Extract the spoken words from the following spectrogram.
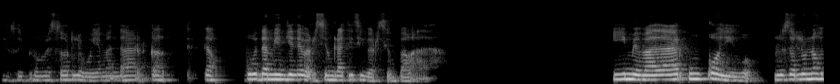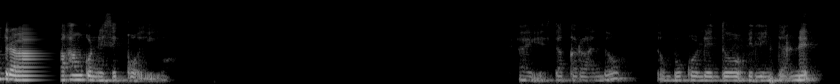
yo soy profesor, le voy a mandar, Kahoot también tiene versión gratis y versión pagada. Y me va a dar un código, los alumnos trabajan con ese código. Ahí está cargando, está un poco lento el internet.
